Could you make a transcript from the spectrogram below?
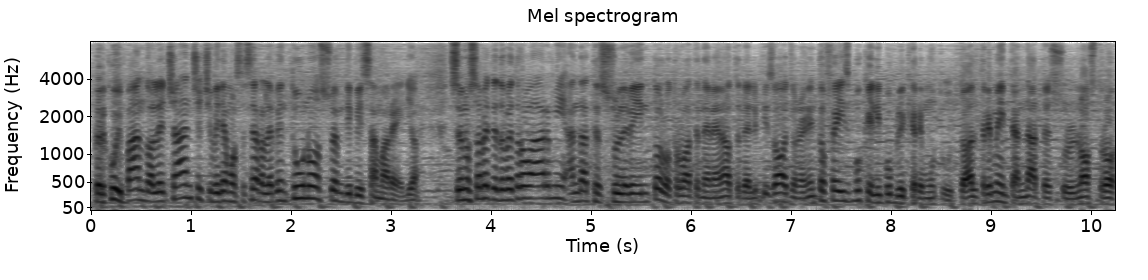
Per cui bando alle ciance, ci vediamo stasera alle 21 su MDB Sama Radio. Se non sapete dove trovarmi, andate sull'evento, lo trovate nelle note dell'episodio, nell'evento Facebook e lì pubblicheremo tutto. Altrimenti andate sul nostro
